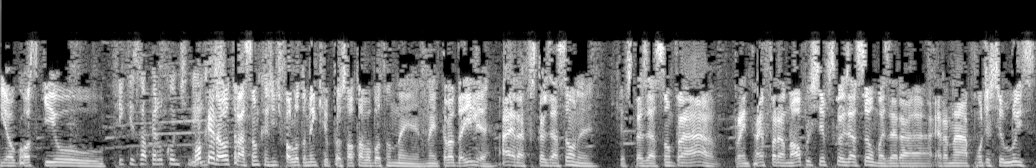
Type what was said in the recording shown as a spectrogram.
E eu gosto que o. Fique só pelo continente. Qual que era a outra ação que a gente falou também que o pessoal tava botando na, na entrada da ilha? Ah, era a fiscalização, né? Que a fiscalização pra, pra entrar em Florianópolis tinha fiscalização, mas era, era na ponte Estilo Luz.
